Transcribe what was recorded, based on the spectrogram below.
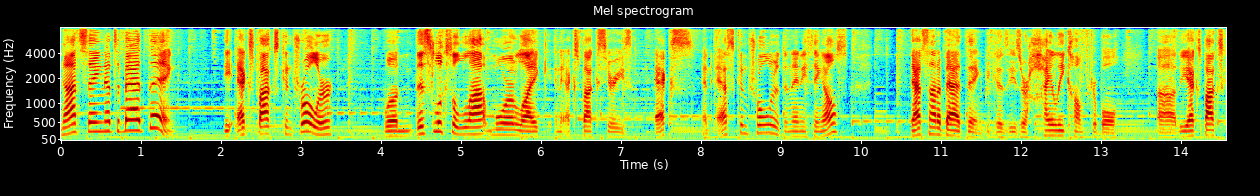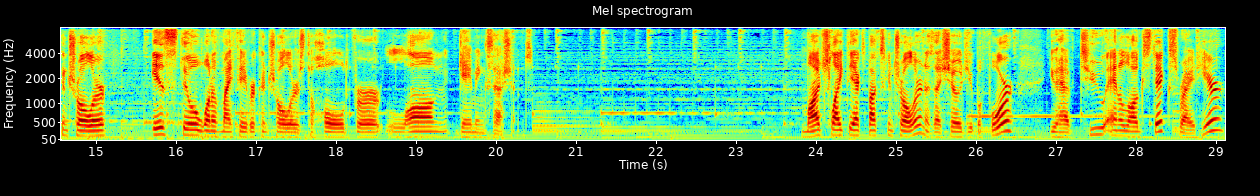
Not saying that's a bad thing. The Xbox controller, well, this looks a lot more like an Xbox Series X and S controller than anything else. That's not a bad thing because these are highly comfortable. Uh, the Xbox controller is still one of my favorite controllers to hold for long gaming sessions. Much like the Xbox controller, and as I showed you before, you have two analog sticks right here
